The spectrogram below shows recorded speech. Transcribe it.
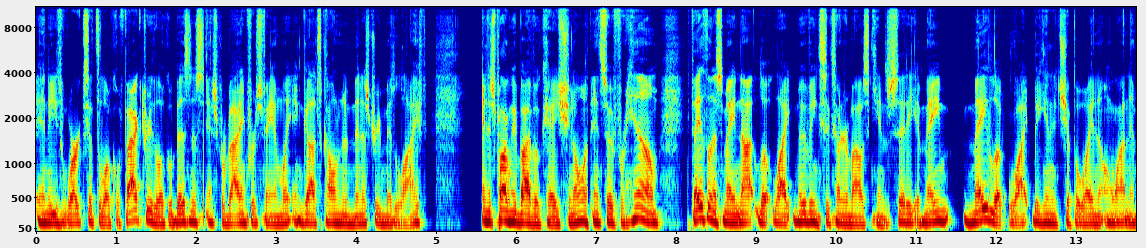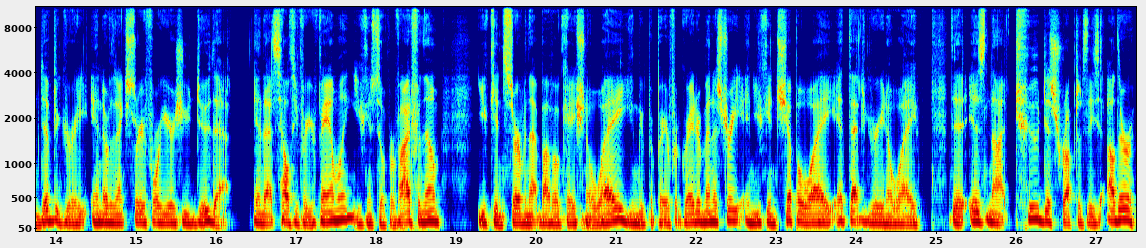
And he works at the local factory, the local business, and is providing for his family. And God's calling him to ministry midlife. and it's probably bivocational. And so for him, faithfulness may not look like moving 600 miles to Kansas City. It may may look like beginning to chip away an online MDiv degree. And over the next three or four years, you do that. And that's healthy for your family. You can still provide for them. You can serve in that bivocational way. You can be prepared for greater ministry, and you can chip away at that degree in a way that is not too disruptive to these other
